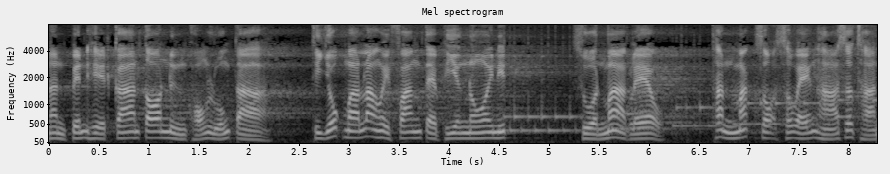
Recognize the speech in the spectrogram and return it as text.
นั่นเป็นเหตุการณ์ตอนหนึ่งของหลวงตาที่ยกมาเล่าให้ฟังแต่เพียงน้อยนิด ส่วนมากแล้ว ท่านมักเสาะแสวงหาสถาน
